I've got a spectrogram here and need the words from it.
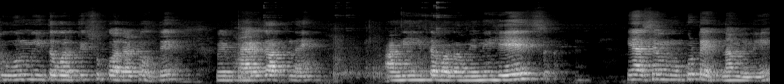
धुवून मी इथं वरती सुकवायला ठेवते. मी बाहेर जात नाही. आणि इथं बघा मी हेच हे असे मुकुट आहेत ना मिनी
